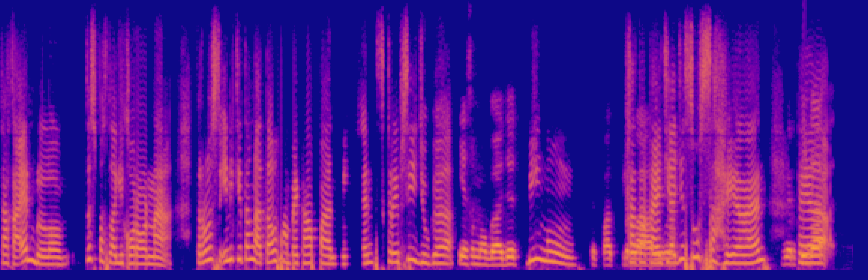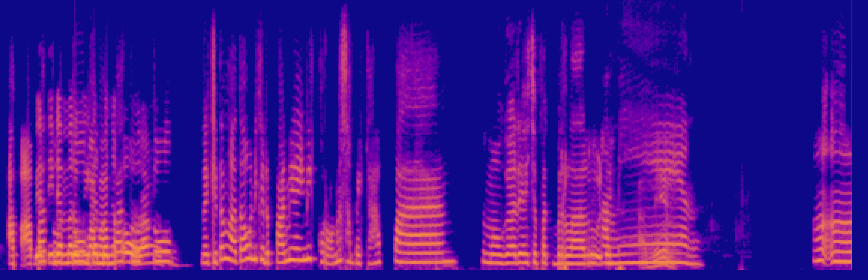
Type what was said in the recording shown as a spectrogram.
KKN belum. Terus pas lagi corona. Terus ini kita nggak tahu sampai kapan nih. Dan skripsi juga Ya semoga aja bingung. cepat berlalu. Kata lah. aja susah ya kan. biar Kayak apa-apa tutup, merugikan apa-apa banyak orang. tutup. Nah, kita nggak tahu nih ke depannya ini corona sampai kapan. Semoga deh cepat berlalu deh. Amin. Heeh.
